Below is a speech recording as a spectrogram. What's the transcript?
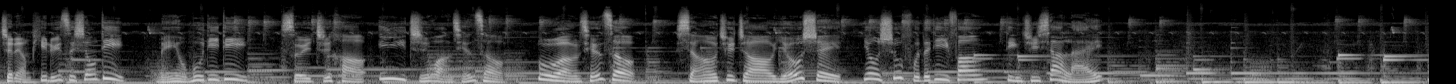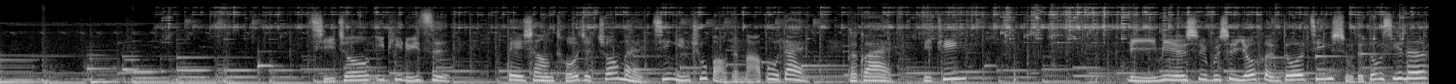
这两匹驴子兄弟没有目的地，所以只好一直往前走，不往前走，想要去找有水又舒服的地方定居下来。其中一批驴子背上驮着装满金银珠宝的麻布袋，乖乖，你听。里面是不是有很多金属的东西呢？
